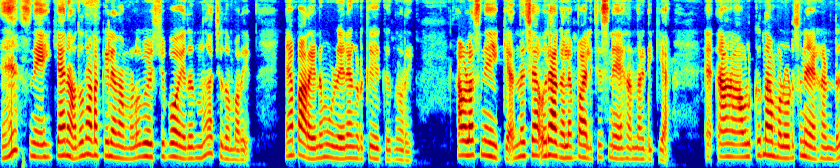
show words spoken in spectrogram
ഏഹ് സ്നേഹിക്കാനോ അത് നടക്കില്ല. നമ്മൾ ഉപേക്ഷിച്ച് പോയതെന്ന് അച്യുതൻ പറയും. ഞാൻ പറയുന്ന മുഴുവൻ അങ്ങോട്ട് കേൾക്കുമെന്ന് പറയും. അവളെ സ്നേഹിക്കുക എന്ന് വെച്ചാൽ ഒരു അകലം പാലിച്ച് സ്നേഹം നടിക്കുക അവൾക്ക് നമ്മളോട് സ്നേഹമുണ്ട്.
